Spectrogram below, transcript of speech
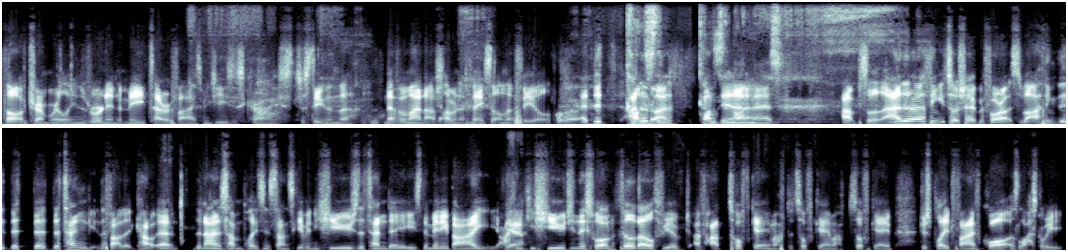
thought of Trent Williams running at me terrifies me. Jesus Christ! Just even the never mind actually having to face it on the field. I, did, constant, I don't know. constant yeah. nightmares. Absolutely. I, I, think you touched on it before, but I think the the, the, the ten the fact that uh, the Niners haven't played since Thanksgiving is huge. The ten days, the mini bye, I yeah. think is huge in this one. Philadelphia, I've had tough game after tough game after tough game. Just played five quarters last week,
